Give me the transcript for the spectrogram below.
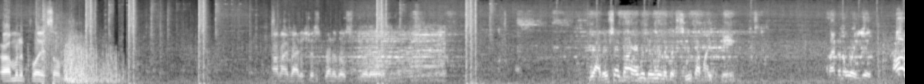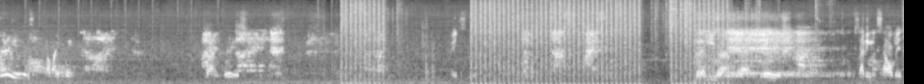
Uh, I'm gonna play some. Oh my bad, it's just one of those little. Yeah, there's a guy over there with a bazooka thing. And I don't know where he is. Oh, there he is! On my thing. Right, there he is. Wait, see. Look at there he is. Setting his helmet.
